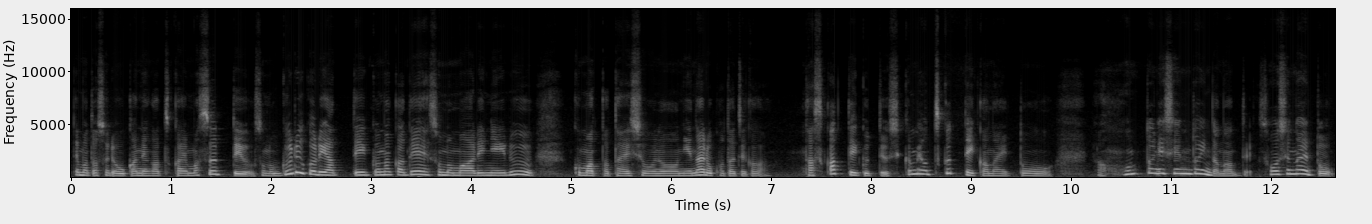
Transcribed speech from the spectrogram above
でまたそれお金が使えます。っていうそのぐるぐるやっていく中でその周りにいる困った対象になる子たちが助かっていくっていう仕組みを作っていかないと本当にしんどいんだなって。そうしないと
